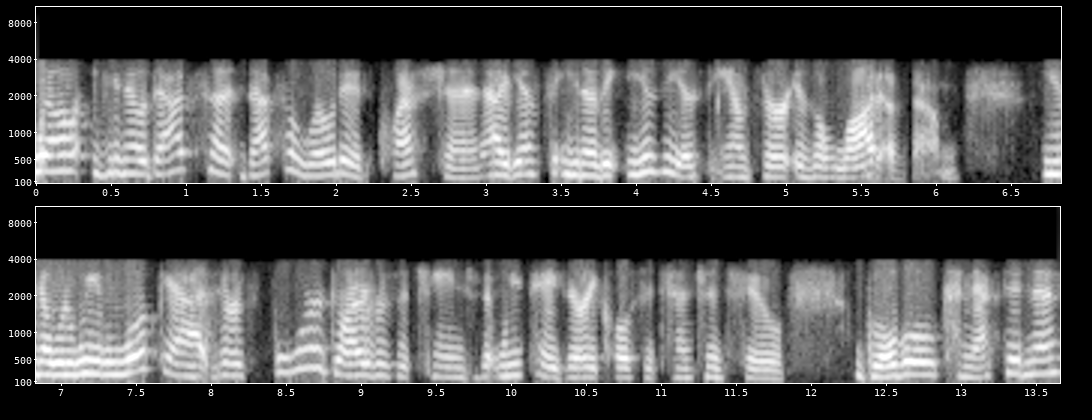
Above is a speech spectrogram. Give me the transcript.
Well, you know that's a that's a loaded question. I guess you know the easiest answer is a lot of them. You know, when we look at there's four drivers of change that we pay very close attention to: global connectedness,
